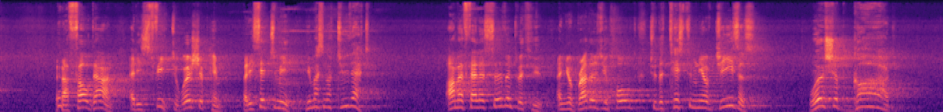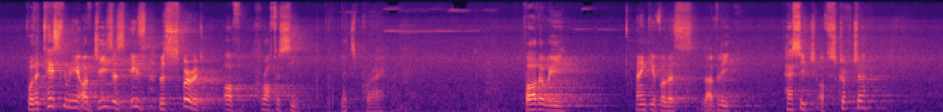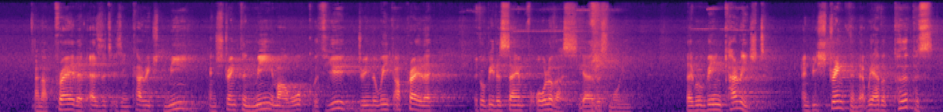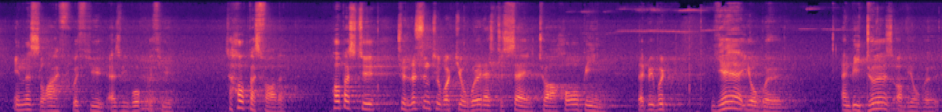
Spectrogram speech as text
Then I fell down at his feet to worship him. But he said to me, You must not do that. I'm a fellow servant with you, and your brothers you hold to the testimony of Jesus. Worship God. For the testimony of Jesus is the spirit of prophecy. Let's pray. Father, we thank you for this lovely passage of Scripture. And I pray that as it has encouraged me and strengthened me in my walk with you during the week, I pray that it will be the same for all of us here this morning. That we'll be encouraged and be strengthened, that we have a purpose in this life with you as we walk with you. So help us, Father. Help us to, to listen to what your word has to say to our whole being, that we would hear your word and be doers of your word.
